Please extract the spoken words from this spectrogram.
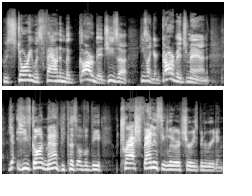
whose story was found in the garbage. He's a he's like a garbage man yeah he's gone mad because of the trash fantasy literature he's been reading,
